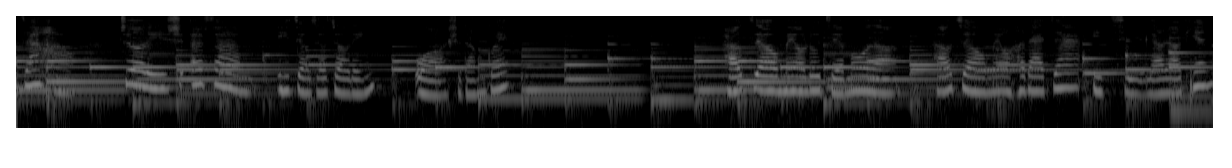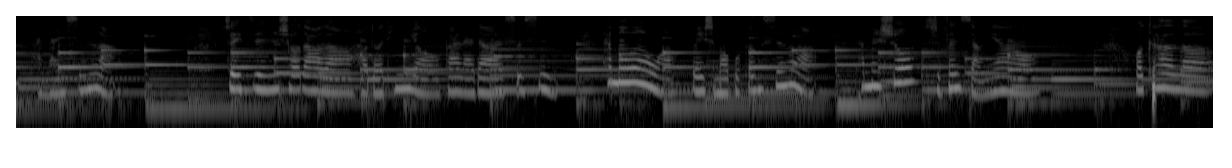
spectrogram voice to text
大家好，这里是 FM 一九九九零，我是当归。好久没有录节目了，好久没有和大家一起聊聊天、谈谈心了。最近收到了好多听友发来的私信，他们问我为什么不更新了，他们说十分想念哦。我看了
